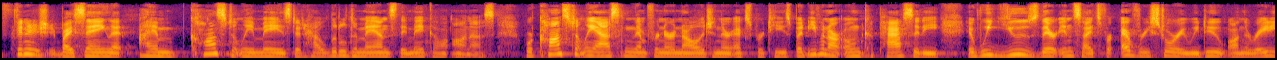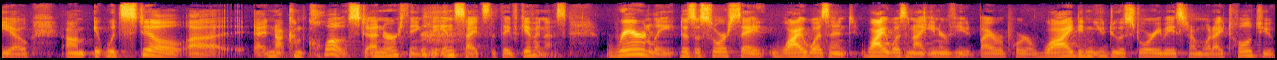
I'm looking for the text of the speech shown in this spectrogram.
finish by saying that I am constantly amazed at how little demands they make on us. We're constantly asking them for their knowledge and their expertise, but even our own capacity, if we use their insights for every story we do on the radio, um, it would still uh, not come close to unearthing the insights that they've given us. Rarely does a source say, why wasn't, why wasn't I interviewed by a reporter? Why didn't you do a story based on what I told you?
